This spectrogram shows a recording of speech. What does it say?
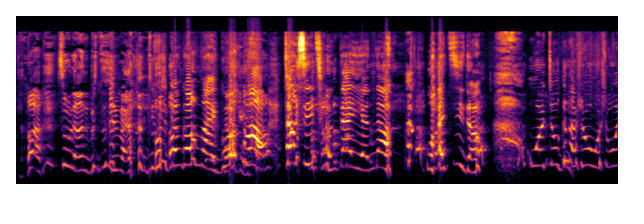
粗粮你不是自己买了？你不是刚刚买过吗？张新成代言的，我还记得。我就跟他说，我说我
